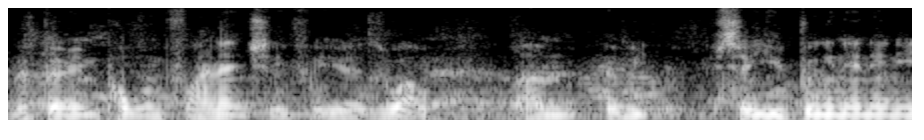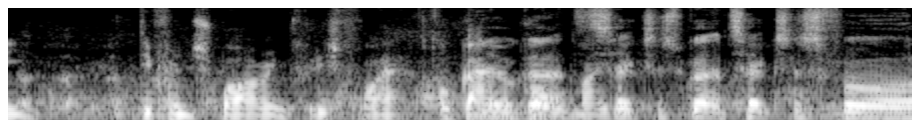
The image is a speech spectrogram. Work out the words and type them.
very important financially for you as well. Um, we, so you bringing in any different sparring for this fight, or going Yeah, we're going abroad to maybe? Texas. We're going to Texas for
